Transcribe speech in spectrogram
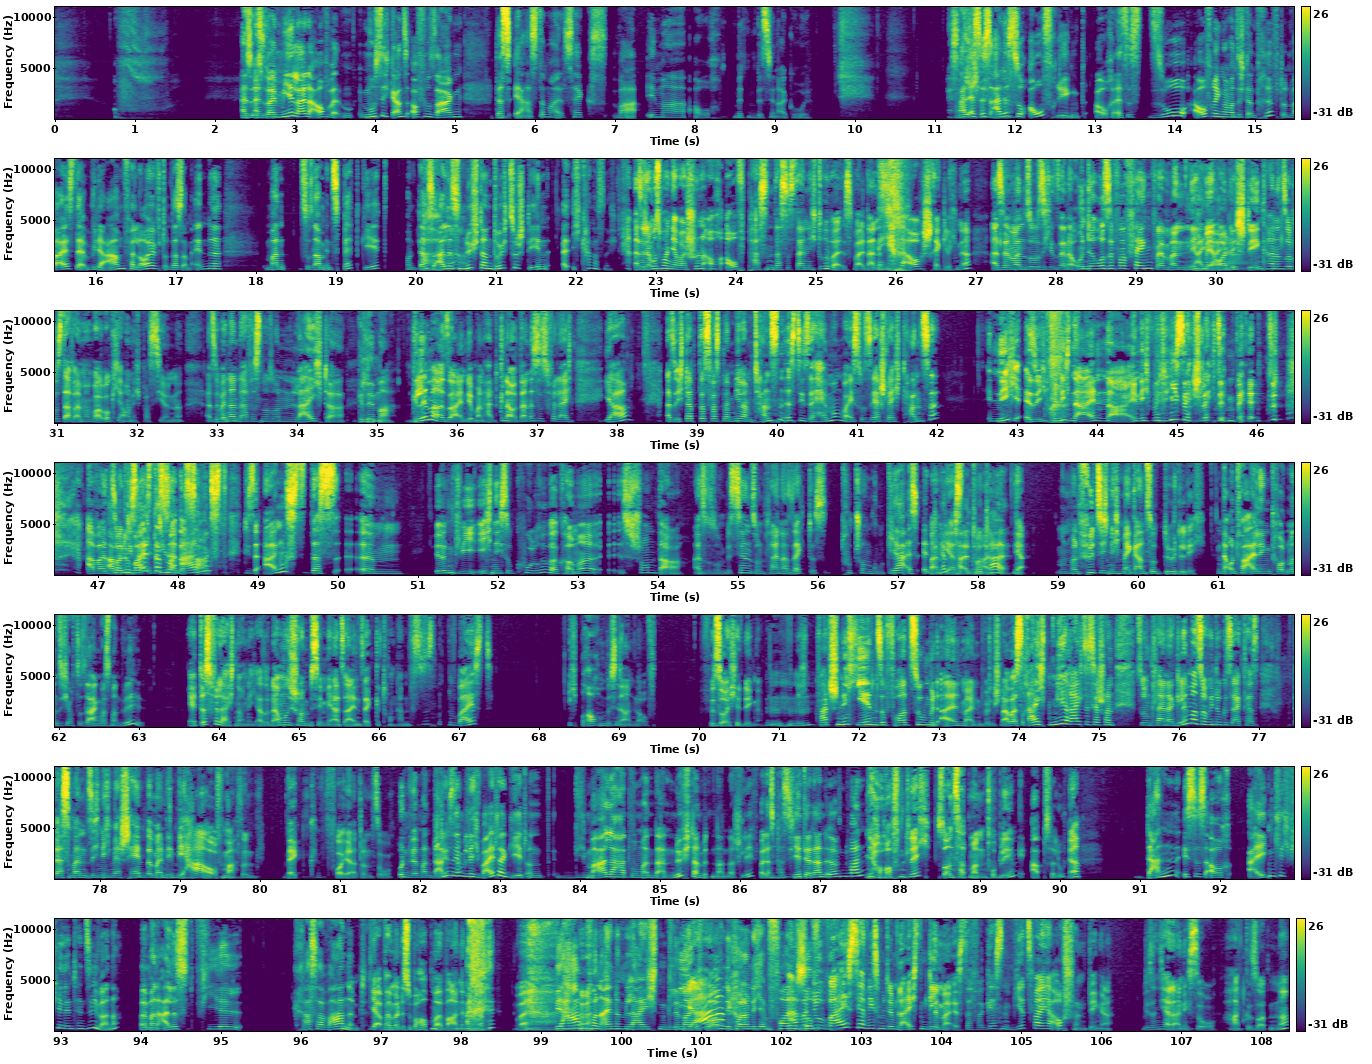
Also, ist Also- bei mir leider auch, muss ich ganz offen sagen, das erste Mal Sex war immer auch mit ein bisschen Alkohol. Weil es ist schön, alles ne? so aufregend auch. Es ist so aufregend, wenn man sich dann trifft und weiß, der, wie der Abend verläuft und dass am Ende man zusammen ins Bett geht und das Aha. alles nüchtern durchzustehen. äh, Ich kann das nicht. Also da muss man ja aber schon auch aufpassen, dass es da nicht drüber ist, weil dann ist es ja auch schrecklich, ne? Also wenn man so sich in seiner Unterhose verfängt, weil man nicht Ja, mehr ja, ordentlich ja. stehen kann und so, das darf einem aber wirklich auch nicht passieren, ne? Also wenn, dann darf es nur so ein leichter Glimmer. Glimmer sein, den man hat. Genau, dann ist es vielleicht, ja, also ich glaube, das, was bei mir beim Tanzen ist, diese Hemmung, weil ich so sehr schlecht tanze. Nicht, also ich bin nicht, nein, nein, ich bin nicht sehr schlecht im Bett. Aber, so Aber du diese, weißt, dass diese man das sagt. Angst, diese Angst, dass ähm, irgendwie ich nicht so cool rüberkomme, ist schon da. Also so ein bisschen, so ein kleiner Sekt, es tut schon gut. Ja, es enthemmt halt Mal. total. Ja. Und man fühlt sich nicht mehr ganz so dödelig. Na, und vor allen Dingen traut man sich auch zu sagen, was man will. Ja, das vielleicht noch nicht. Also da muss ich schon ein bisschen mehr als einen Sekt getrunken haben. Ist, du weißt, ich brauche ein bisschen Anlauf für solche Dinge. Ich quatsch nicht jeden sofort zu mit allen meinen Wünschen. Aber es reicht, mir reicht es ja schon so ein kleiner Glimmer, so wie du gesagt hast, dass man sich nicht mehr schämt, wenn man den BH aufmacht und wegfeuert und so. Und wenn man dann Verstehst nämlich weitergeht und die Male hat, wo man dann nüchtern miteinander schläft, weil das passiert ja dann irgendwann. Ja, hoffentlich. Sonst hat man ein Problem. Absolut. Ja. Dann ist es auch eigentlich viel intensiver, ne? Weil man alles viel krasser wahrnimmt. Ja, weil man das überhaupt mal wahrnimmt, ne? Wir haben von einem leichten Glimmer Ja, gesprochen, Nicole und ich im Aber Vollsuff. du weißt ja, wie es mit dem leichten Glimmer ist. Da vergessen wir zwei ja auch schon Dinge. Wir sind ja da nicht so hart gesotten, ne?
